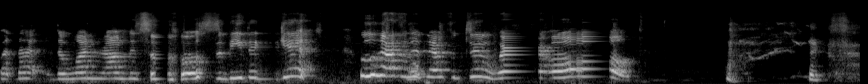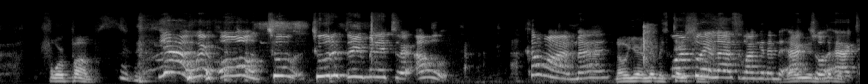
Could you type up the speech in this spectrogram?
But that the one round is supposed to be the gift. Who has it Nope. been there for two? We're old. Four pumps. Yeah, we're old. Two two to three minutes, we're out. Come on, man. know your limitations. Foreplay lasts longer than the Know your actual act.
